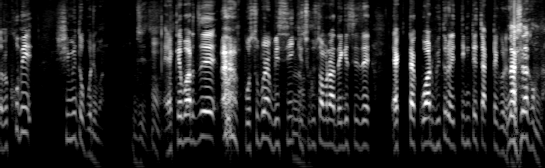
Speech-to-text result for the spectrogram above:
তবে খুবই সীমিত পরিমাণ। জি একেবারে যে প্রচুর পরিমাণ বিসি কিছু কিছু আমরা দেখেছি যে একটা কুয়ার ভিতরে তিনটে চারটে করে না সেরকম না।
